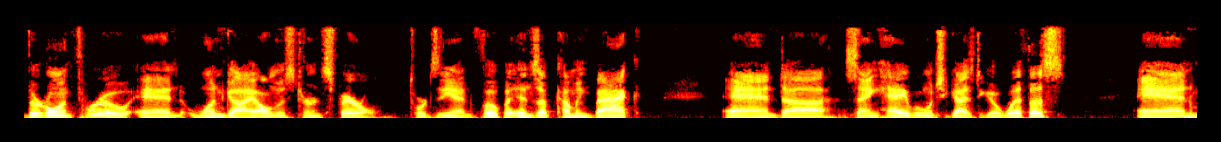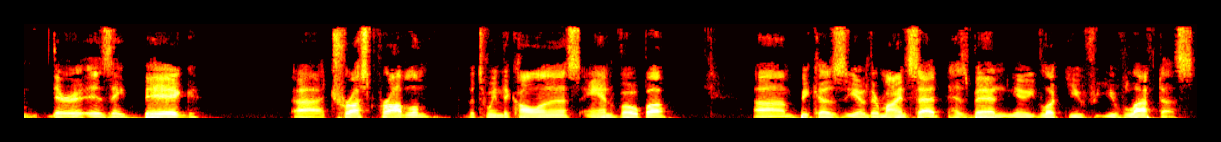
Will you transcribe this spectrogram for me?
they're going through, and one guy almost turns feral towards the end. Vopa ends up coming back and uh, saying, "Hey, we want you guys to go with us." And there is a big uh, trust problem between the colonists and Vopa um, because you know their mindset has been, you know, look, you've you've left us.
